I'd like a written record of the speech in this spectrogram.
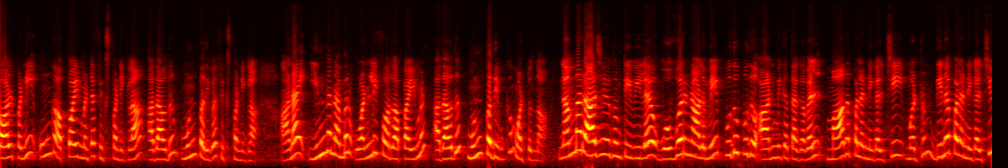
கால் பண்ணி உங்கள் அப்பாயின்மெண்ட்டை ஃபிக்ஸ் பண்ணிக்கலாம். அதாவது முன்பதிவை ஃபிக்ஸ் பண்ணிக்கலாம். ஆனால் இந்த number only for the appointment அதாவது முன்பதிவுக்கு மட்டும்தான். நம்ம ராஜயோகம் டிவியில் ஒவ்வொரு நாளுமே புது புது ஆன்மீக தகவல் மாதப்பல நிகழ்ச்சி மற்றும் தினப்பல நிகழ்ச்சி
